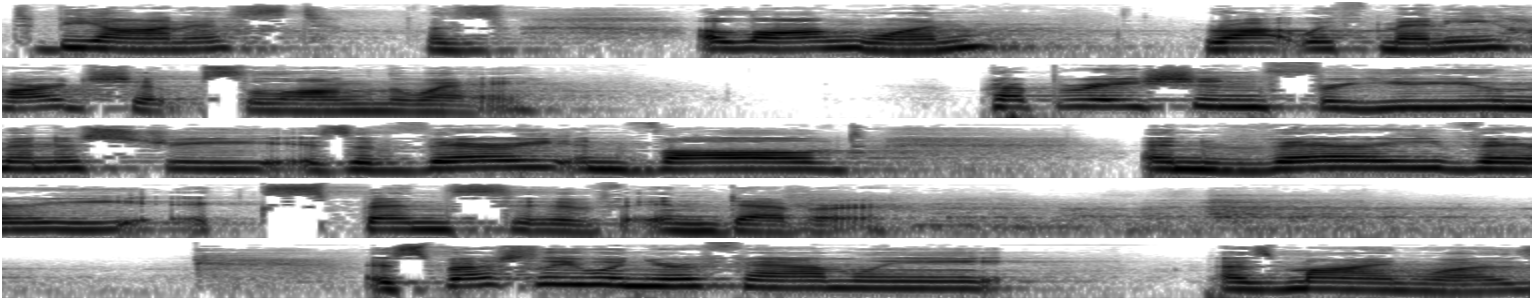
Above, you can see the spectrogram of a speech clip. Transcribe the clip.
to be honest, was a long one, wrought with many hardships along the way. Preparation for UU ministry is a very involved and very, very expensive endeavor. Especially when your family, as mine was,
